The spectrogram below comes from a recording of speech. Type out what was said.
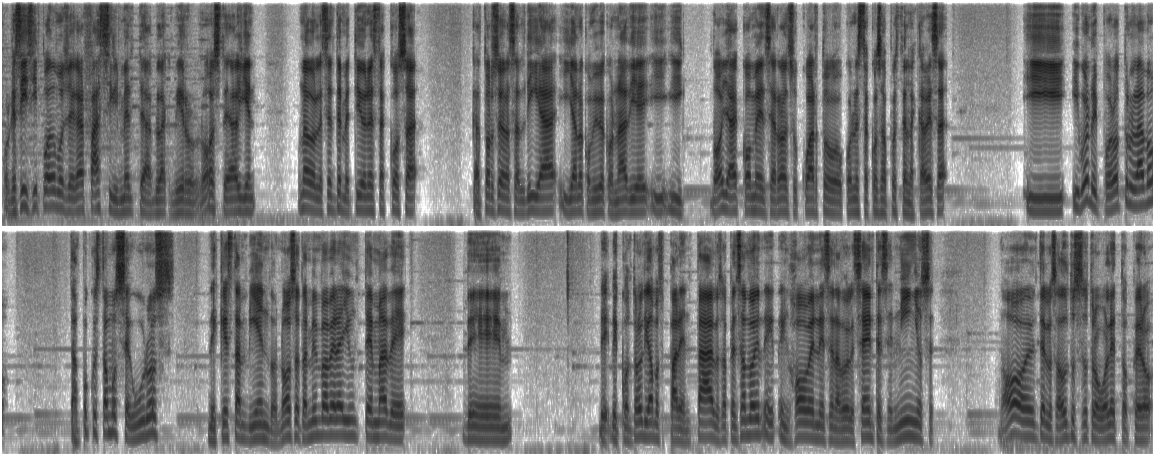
porque sí, sí podemos llegar fácilmente a Black Mirror, ¿no? Este, alguien, un adolescente metido en esta cosa 14 horas al día y ya no convive con nadie y, ¿no? Ya come encerrado en su cuarto con esta cosa puesta en la cabeza. Y, bueno, y por otro lado, tampoco estamos seguros de qué están viendo, ¿no? O sea, también va a haber ahí un tema de, de, de, control, digamos, parental, o sea, pensando en, en, jóvenes, en adolescentes, en niños, ¿no? Obviamente los adultos es otro boleto, pero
